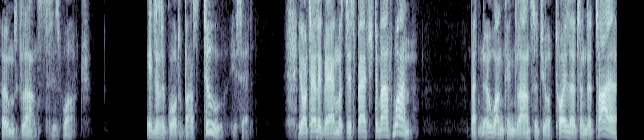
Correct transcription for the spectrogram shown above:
Holmes glanced at his watch. It is a quarter past two, he said. Your telegram was dispatched about one. But no one can glance at your toilet and attire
